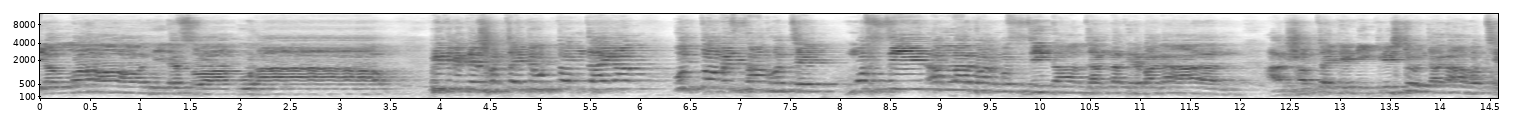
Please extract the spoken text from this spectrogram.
ইলাল্লাহি আসওয়াকুহা। সবচাইতে উত্তম জায়গা, উত্তম স্থান হচ্ছে মসজিদ, আল্লাহর ঘর, মসজিদ জান্নাতের বাগান। আর সবচাইতে নিকৃষ্ট জায়গা হচ্ছে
